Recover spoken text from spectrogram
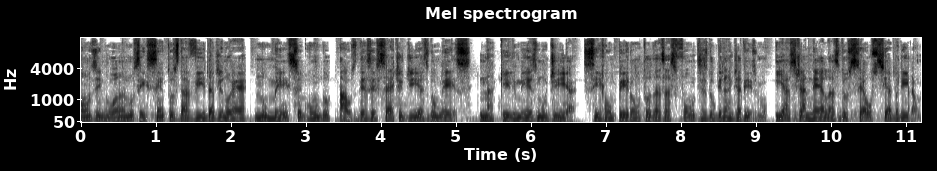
11 No ano 600 da vida de Noé, no mês segundo, aos 17 dias do mês, naquele mesmo dia, se romperam todas as fontes do grande abismo, e as janelas do céu se abriram.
